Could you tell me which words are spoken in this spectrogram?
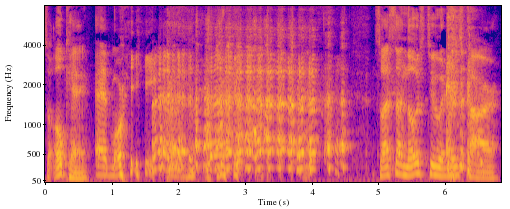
So okay, Add more heat. so I send those two in his car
